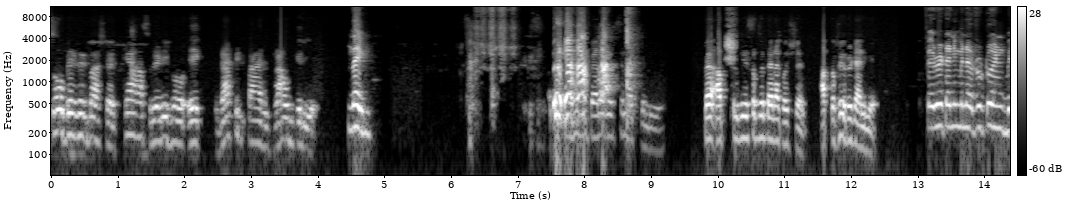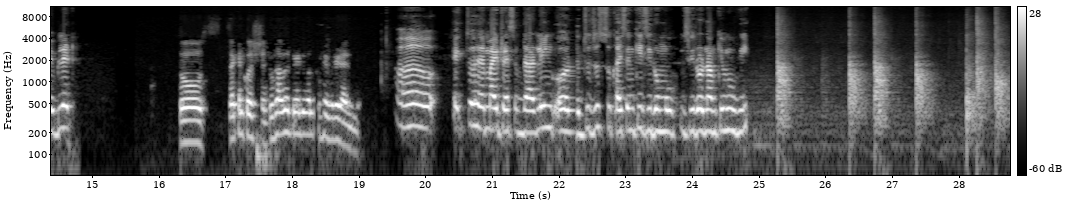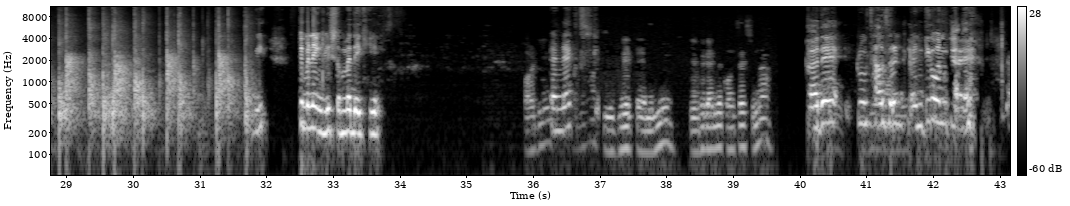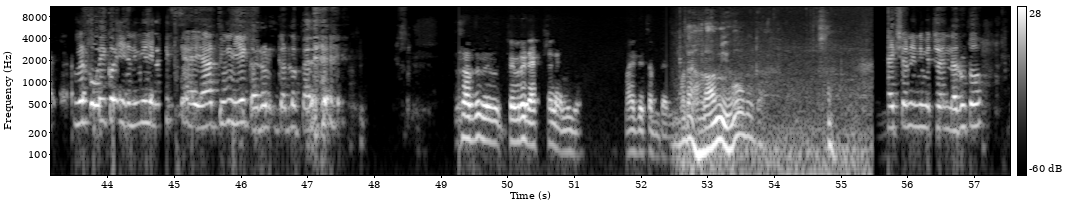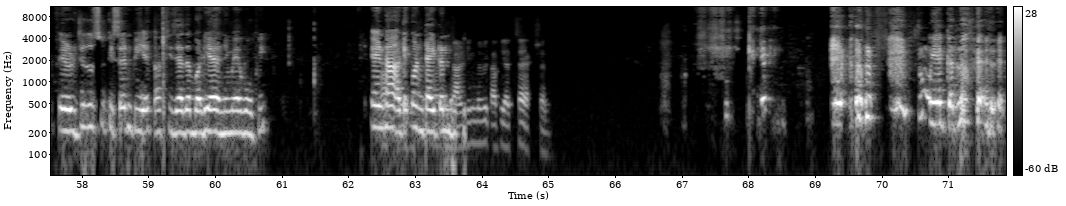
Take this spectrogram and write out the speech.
सो बेगेट master क्या आप ready हो एक रैपिड फायर राउंड के लिए? नहीं। पहला क्वेश्चन आपके लिए। पर आपके लिए सबसे पहला क्वेश्चन आपका favourite anime favourite anime Naruto and Beyblade तो सेकंड क्वेश्चन 2021 का फेवरेट एनिमे एक तो है माय ड्रेस अप डार्लिंग और जुजुत्सु काइसन की ज़ीरो ज़ीरो नाम की मूवी कि मैंने इंग्लिश सब में देखी है। And next favourite anime favourite anime कौन सा है सुना? अरे 2021 का है। मेरे को कोई कोई एनिमे याद नहीं है। यार तुम ये करो कर लो पहले। तो सबसे favourite action anime my dress up darling बड़ा हरामी हो बेटा। एक्शन एनिमे तो है नारुतो फिर जुजुत्सु किसन भी है काफ़ी ज़्यादा बढ़िया एनिमे है वो भी। एंड हाँ अटैक ऑन टाइटन डार्लिंग में भी काफ़ी अच्छा एक्शन तुम ये कर लो पहले।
